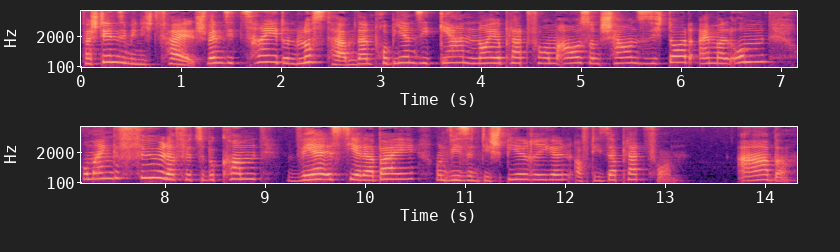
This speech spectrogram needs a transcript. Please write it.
Verstehen Sie mich nicht falsch. Wenn Sie Zeit und Lust haben, dann probieren Sie gern neue Plattformen aus und schauen Sie sich dort einmal um, um ein Gefühl dafür zu bekommen, wer ist hier dabei und wie sind die Spielregeln auf dieser Plattform. Aber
